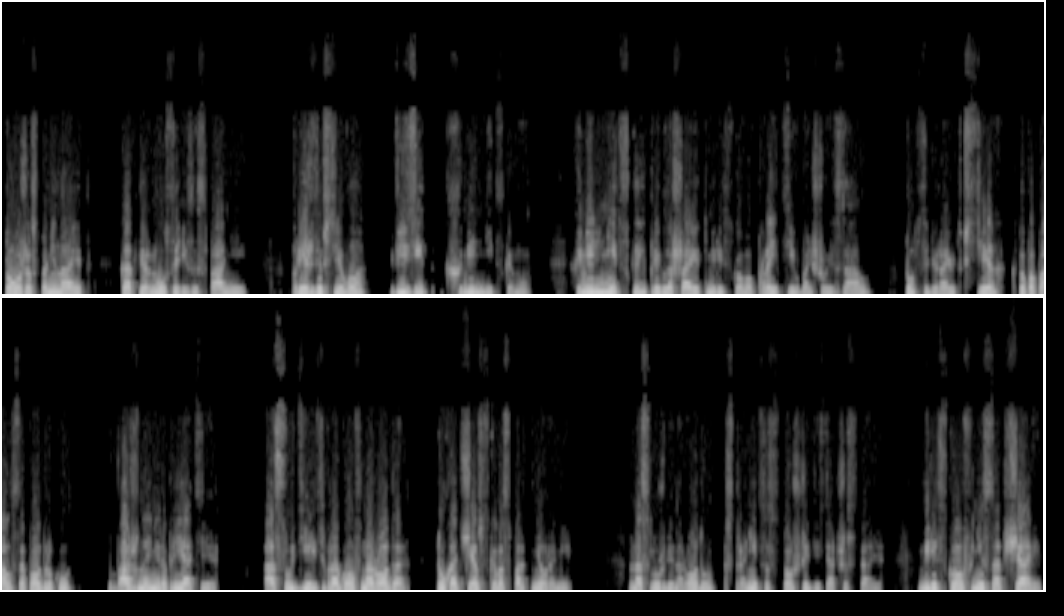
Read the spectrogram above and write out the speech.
тоже вспоминает, как вернулся из Испании. Прежде всего, визит к Хмельницкому. Хмельницкий приглашает Мерецкого пройти в большой зал. Тут собирают всех, кто попался под руку. Важное мероприятие. Осудить врагов народа, Тухачевского с партнерами. На службе народу страница 166. Мерецков не сообщает,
